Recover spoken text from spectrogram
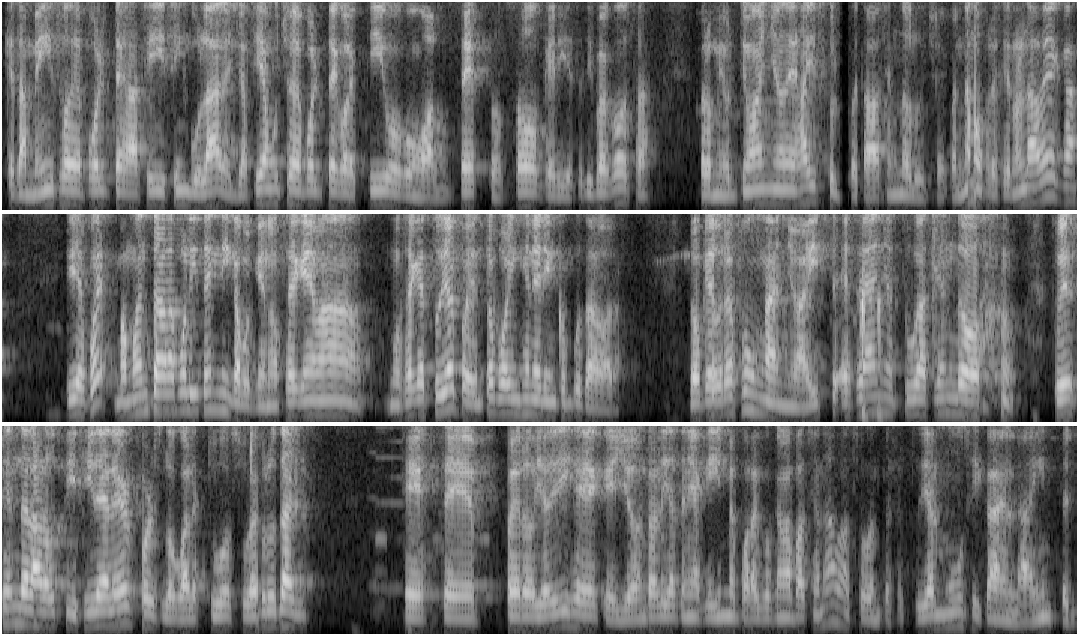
que también hizo deportes así singulares. Yo hacía mucho deporte colectivo como baloncesto, soccer y ese tipo de cosas, pero mi último año de high school pues estaba haciendo lucha. Y pues nada, me ofrecieron la beca y después vamos a entrar a la Politécnica porque no sé qué más, no sé qué estudiar, pues entro por ingeniería en computadora. Lo que duró fue un año. Ahí, ese año estuve haciendo, estuve haciendo la ROTC del Air Force, lo cual estuvo súper brutal. Este, pero yo dije que yo en realidad tenía que irme por algo que me apasionaba, so empecé a estudiar música en la Intel,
